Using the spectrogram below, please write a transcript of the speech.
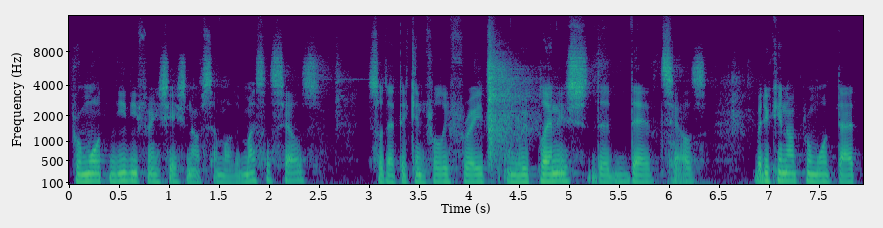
promote the differentiation of some of the muscle cells so that they can proliferate and replenish the dead cells. But you cannot promote that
